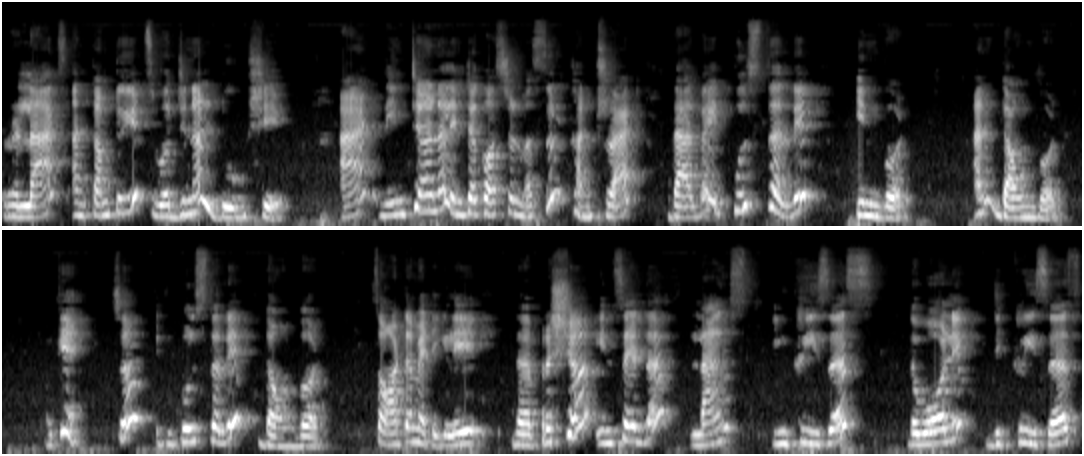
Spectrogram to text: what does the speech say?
relax and come to its original dome shape and the internal intercostal muscle contract thereby it pulls the rib inward and downward. Okay? So it pulls the rib downward. So automatically the pressure inside the lungs increases the volume decreases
